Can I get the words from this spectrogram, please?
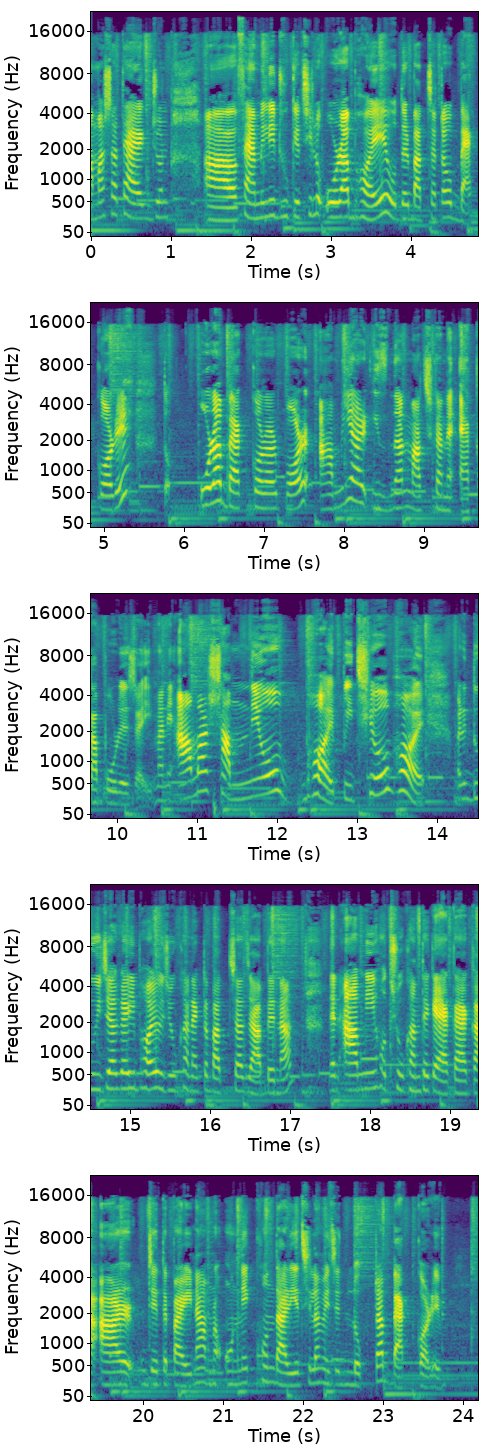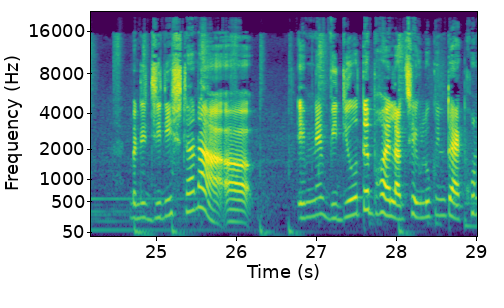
আমার সাথে আরেকজন ফ্যামিলি ঢুকেছিল, ওরা ভয়ে ওদের বাচ্চাটাও ব্যাক করে। তো ওরা ব্যাক করার পর আমি আর ইজনান মাঝখানে একা পড়ে যাই। মানে আমার সামনেও ভয়, পিছেও ভয়। মানে দুই জায়গায় ভয়, ওই যে ওখানে একটা বাচ্চা যাবে না। দেন আমি হচ্ছে ওখান থেকে একা একা আর যেতে পারি না। আমরা অনেকক্ষণ দাঁড়িয়েছিলাম, এই যে লোকটা ব্যাক করে। মানে জিনিসটা না এমনি ভিডিওতে ভয় লাগছে, এগুলো কিন্তু এখন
